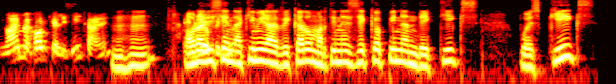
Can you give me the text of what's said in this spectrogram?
no hay mejor que el Ibiza, ¿eh? Ahora dicen aquí, mira, Ricardo Martínez dice, ¿qué opinan de Kicks? Pues Kicks,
